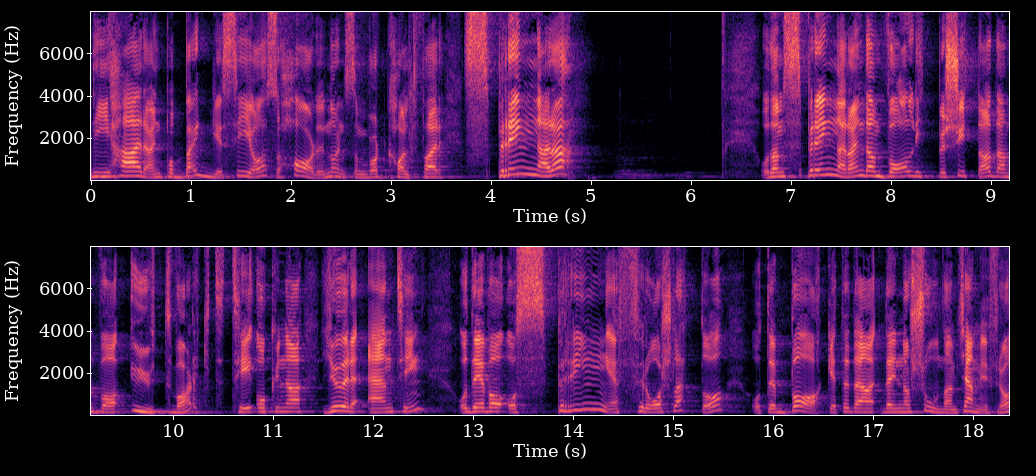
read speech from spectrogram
de hærene på begge sider så har du noen som ble kalt for sprengere. Og De sprengerne de var litt beskytta, de var utvalgt til å kunne gjøre én ting. Og det var å springe fra sletta og tilbake til den nasjonen de kommer ifra,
